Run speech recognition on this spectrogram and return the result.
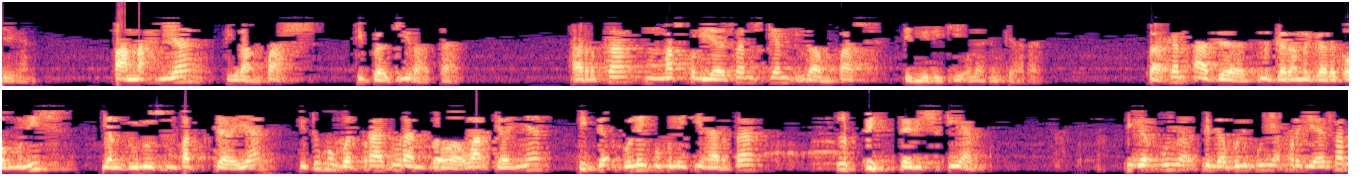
ya kan. Tanahnya dirampas, dibagi rata. Harta emas perhiasan sekian dirampas, dimiliki oleh negara. Bahkan ada negara-negara komunis yang dulu sempat jaya itu membuat peraturan bahwa warganya tidak boleh memiliki harta lebih dari sekian tidak punya tidak boleh punya perhiasan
